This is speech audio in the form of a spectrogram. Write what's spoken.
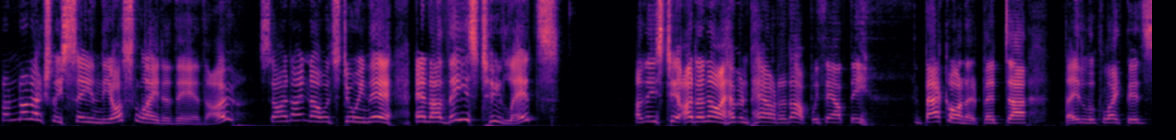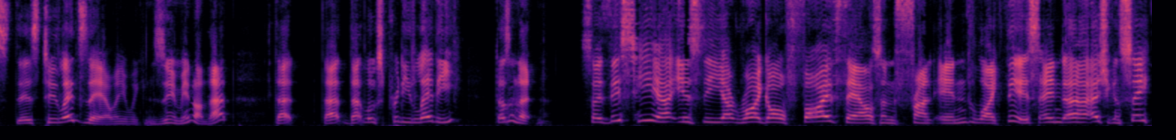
But I'm not actually seeing the oscillator there though, so I don't know what's doing there. And are these two LEDs? Are these two? I don't know. I haven't powered it up without the back on it, but uh, they look like there's there's two LEDs there. I mean, we can zoom in on that. That that that looks pretty LEDy, doesn't it? So this here is the uh, Rigol 5000 front end like this and uh, as you can see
